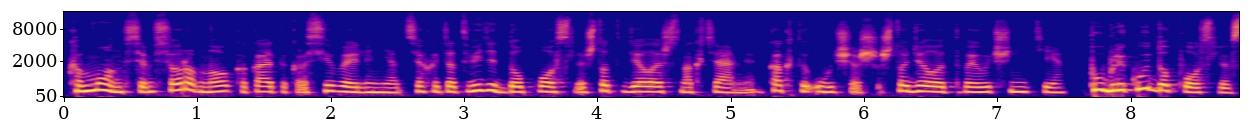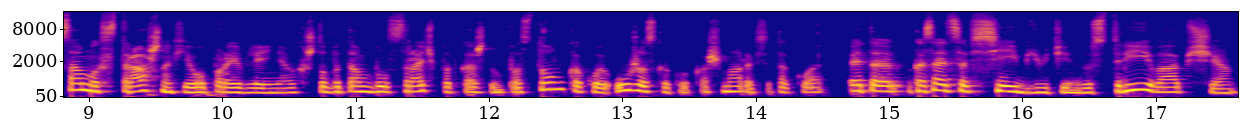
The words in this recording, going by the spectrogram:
Come on, всем все равно, какая ты красивая или нет. Все хотят видеть до-после, что ты делаешь с ногтями, как ты учишь, что делают твои ученики. Публикуй до-после в самых страшных его проявлениях, чтобы там был срач под каждым постом, какой ужас, какой кошмар и все такое. Это касается всей бьюти-индустрии вообще.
